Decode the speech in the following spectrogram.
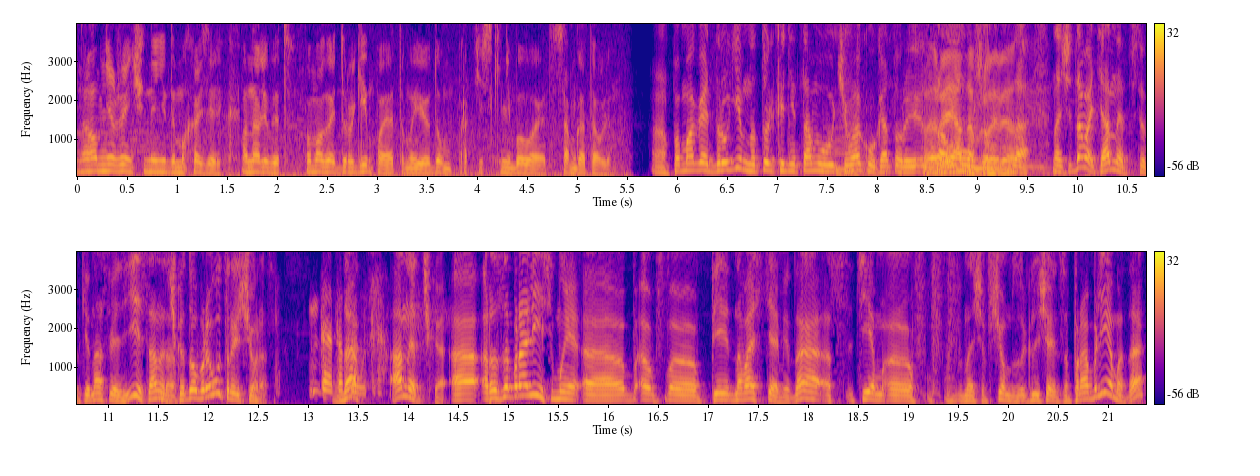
Но у меня женщина не домохозяйка. Она любит помогать другим, поэтому ее дома практически не бывает. Сам готовлю. А, Помогать другим, но только не тому чуваку, который стал Рядом мужем. живет. Да. Значит, давайте, Анетта все-таки на связи есть. Анеточка, доброе утро еще раз. Да, доброе утро. Анеточка, а, разобрались мы э, в, э, перед новостями, да, с тем, э, значит, в чем заключается проблема, да,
